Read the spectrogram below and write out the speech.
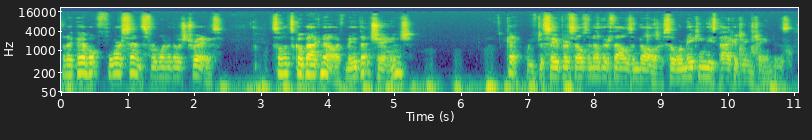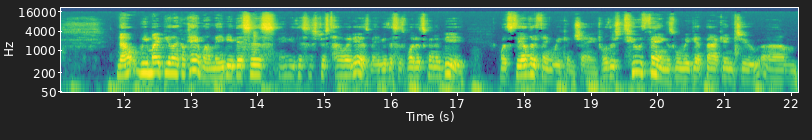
and I pay about four cents for one of those trays. So let's go back now. I've made that change. Okay, we've just saved ourselves another thousand dollars. So we're making these packaging changes. Now we might be like, okay, well maybe this is maybe this is just how it is. Maybe this is what it's going to be. What's the other thing we can change? Well, there's two things when we get back into um,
